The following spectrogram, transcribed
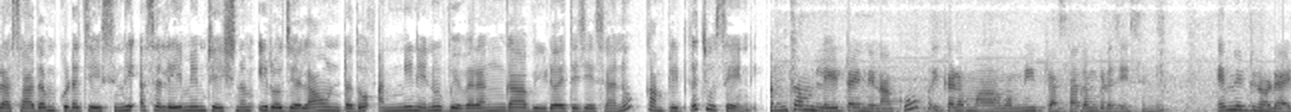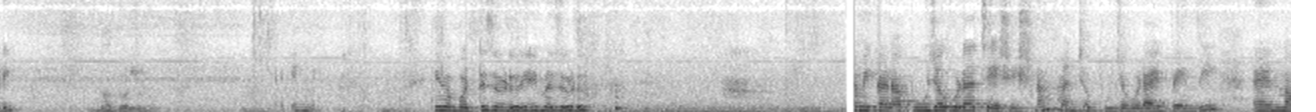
ప్రసాదం కూడా చేసింది. అసలు ఏమేం చేసినాం ఈ రోజు ఎలా ఉంటుందో అన్ని నేను వివరంగా వీడియో అయితే చేశాను. కంప్లీట్గా చూసేయండి. కొంచెం లేట్ అయింది నాకు. ఇక్కడ మా మమ్మీ ప్రసాదం కూడా చేసింది. ఏం తింటున్నావు డాడీ? ఈమె బొట్టు చూడు ఈమె చూడు. మేము ఇక్కడ పూజ కూడా చేసేసినాం మంచిగా పూజ కూడా అయిపోయింది. అండ్ మా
